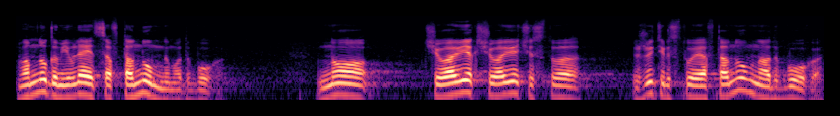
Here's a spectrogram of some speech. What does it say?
во многом является автономным от Бога. Но человек, человечество жительствуя автономно от Бога,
